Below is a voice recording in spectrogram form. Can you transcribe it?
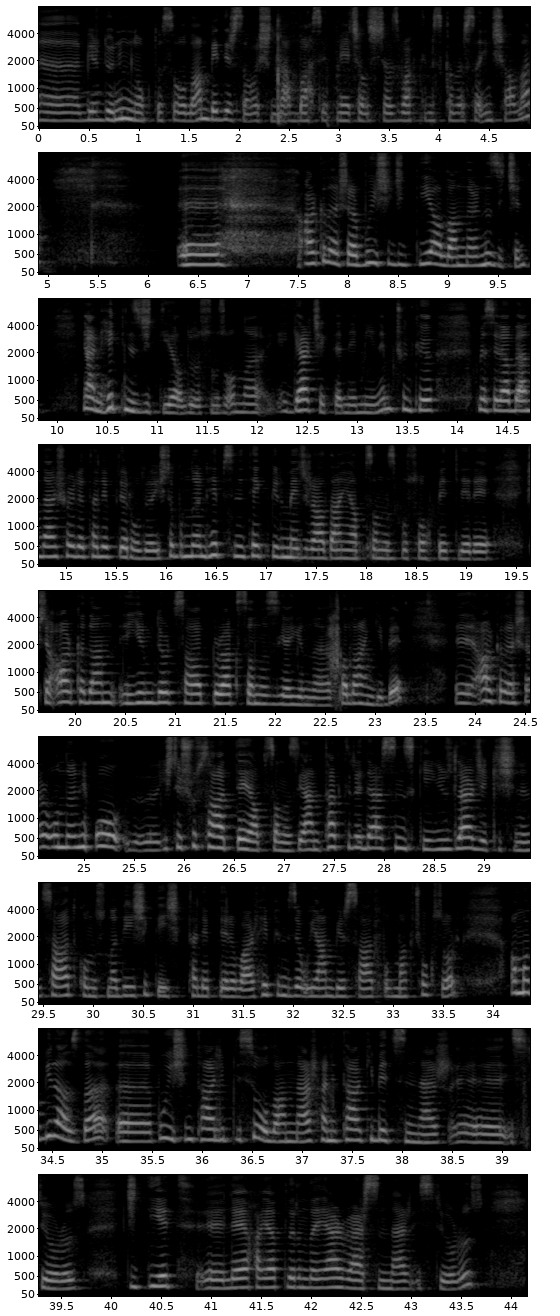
bir dönüm noktası olan Bedir Savaşı'ndan bahsetmeye çalışacağız vaktimiz kalırsa inşallah. Arkadaşlar bu işi ciddiye alanlarınız için yani hepiniz ciddiye alıyorsunuz ona gerçekten eminim. Çünkü mesela benden şöyle talepler oluyor. İşte bunların hepsini tek bir mecradan yapsanız bu sohbetleri, işte arkadan 24 saat bıraksanız yayını falan gibi. Ee, arkadaşlar onların o e, işte şu saatte yapsanız yani takdir edersiniz ki yüzlerce kişinin saat konusunda değişik değişik talepleri var. Hepimize uyan bir saat bulmak çok zor. Ama biraz da e, bu işin taliplisi olanlar hani takip etsinler e, istiyoruz. Ciddiyetle hayatlarında yer versinler istiyoruz.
